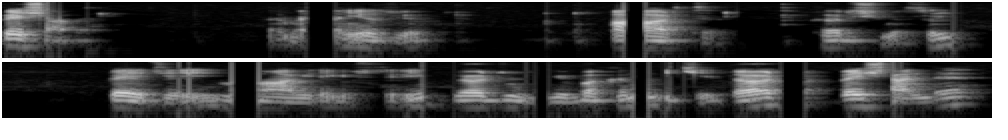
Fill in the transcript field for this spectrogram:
5AB. Hemen yazıyorum. Artı karışmasın. BC'yi maviyle göstereyim. Gördüğünüz gibi bakın 2, 4, 5 tane de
